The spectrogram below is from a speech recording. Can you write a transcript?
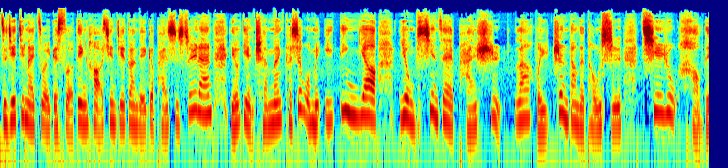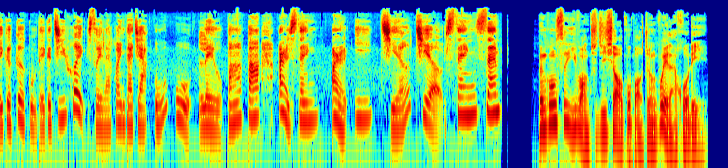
直接进来做一个锁定哈。现阶段的一个盘势虽然有点沉闷，可是我们一定要用现在盘势拉回震荡的同时，切入好的一个个股的一个机会。所以来欢迎大家五五六八八二三二一九九三三。本公司以往之绩效不保证未来获利，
